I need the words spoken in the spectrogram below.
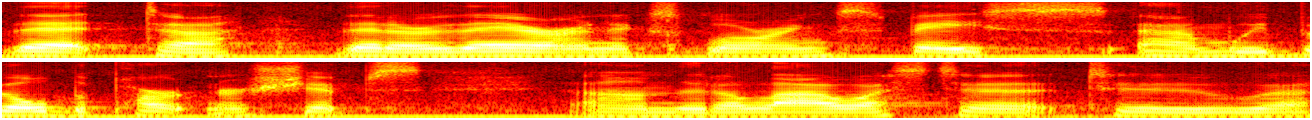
that, uh, that are there in exploring space, um, we build the partnerships um, that allow us to, to, uh,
